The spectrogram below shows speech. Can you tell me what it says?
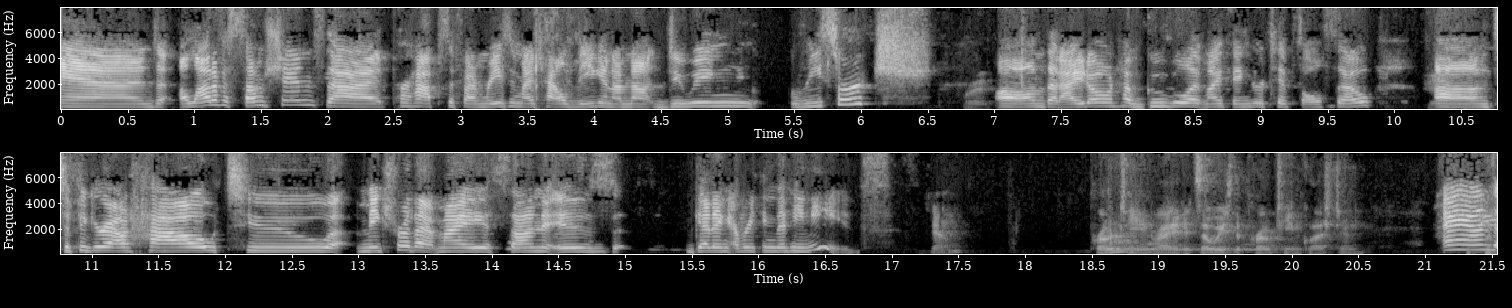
and a lot of assumptions that perhaps if I'm raising my child vegan, I'm not doing research. Right. Um, that I don't have Google at my fingertips also um, to figure out how to make sure that my son is getting everything that he needs. Yeah. Protein, right? It's always the protein question. And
